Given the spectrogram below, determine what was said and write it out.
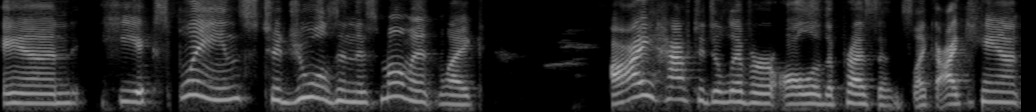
And he explains to Jules in this moment like I have to deliver all of the presents. Like I can't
